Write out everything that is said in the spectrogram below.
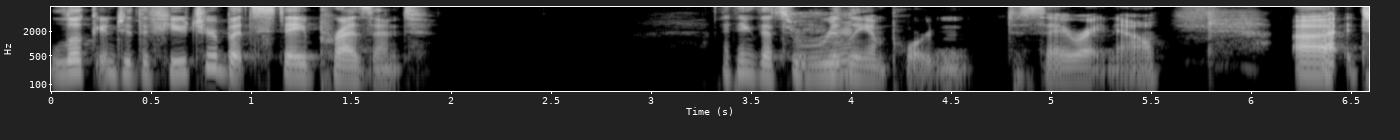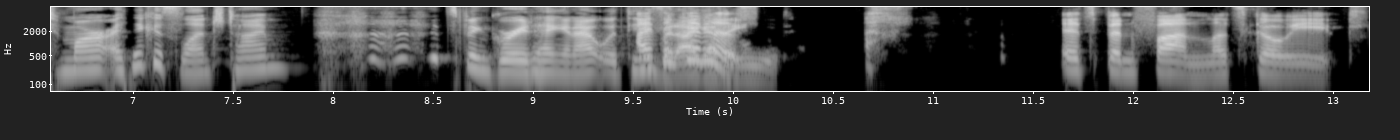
look into the future, but stay present. I think that's Mhm. really important to say right now. Uh, Tamar, I think it's lunchtime. it's been great hanging out with you, I but I it gotta is. eat. It's been fun. Let's go eat.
